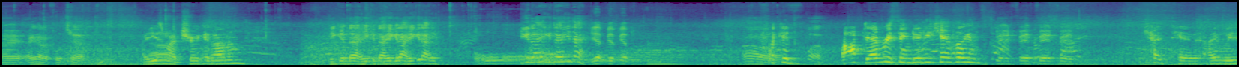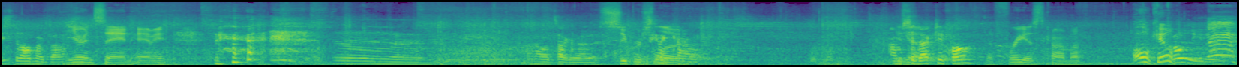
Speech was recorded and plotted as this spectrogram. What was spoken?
Alright, I got a full chap. I use my trinket on him. He can die, he can die, he can die, he can die. He can die, he can die, he can die. Yep, yep, yep. Oh, Fucking fuck. bopped everything, dude. He can't fucking. Fair, fair, fair, fair. God damn it. I wasted all my bombs. You're insane, Hammi. uh, I don't want to talk about it. Super Just gonna I'm He's seductive, full. The freest karma. Oh, kill! Oh, Ah!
